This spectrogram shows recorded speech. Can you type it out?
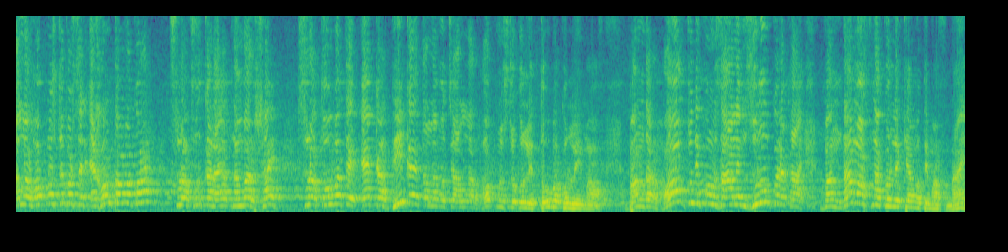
আল্লাহর হক নষ্ট করছেন? এখন তওবা করেন। সূরা ফুরকান আয়াত নাম্বার 60 সূরা তওবাতে একাধিক আয়াত আল্লাহ বলছে আল্লাহর হক নষ্ট করলে তওবা করলেই মাফ। বান্দার হক যদি কোনো জালেম জুলুম করে খায় বান্দা মাফ না করলে কিয়ামতে মাফ নাই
